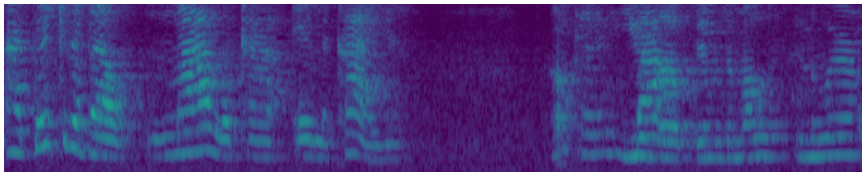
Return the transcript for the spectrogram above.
I'm thinking about Malika and Micaiah. Okay. You Wow. love them the most in the world?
